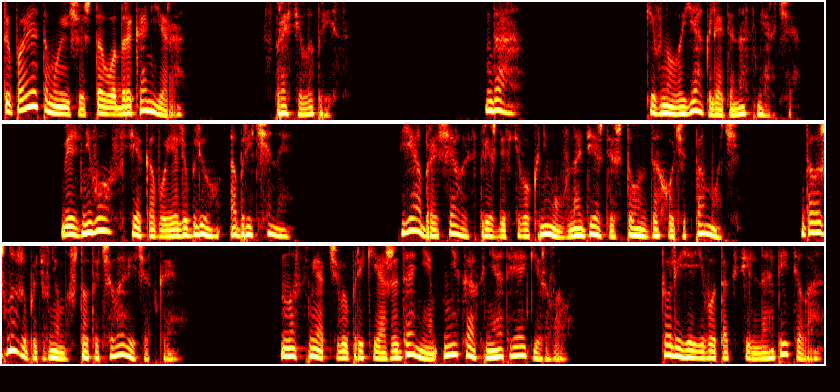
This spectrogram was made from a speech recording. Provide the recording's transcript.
«Ты поэтому ищешь того драконьера?» — спросила Брис. «Да», — кивнула я, глядя на смерча. «Без него все, кого я люблю, обречены». Я обращалась прежде всего к нему в надежде, что он захочет помочь. Должно же быть в нем что-то человеческое но смерч, вопреки ожиданиям, никак не отреагировал. То ли я его так сильно обидела,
